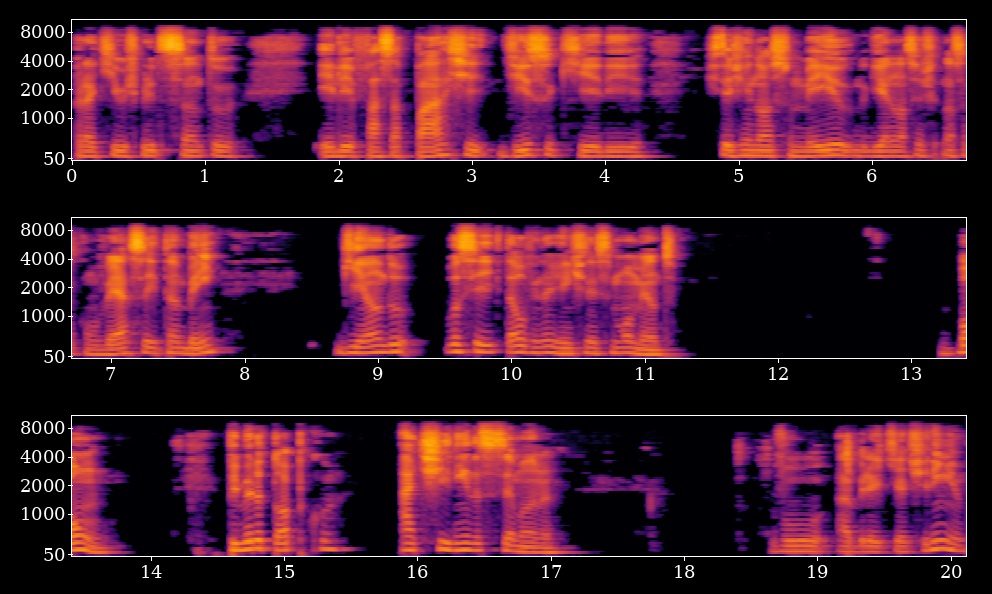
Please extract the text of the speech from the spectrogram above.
para que o Espírito Santo ele faça parte disso, que ele esteja em nosso meio, guiando nossa, nossa conversa e também guiando você aí que está ouvindo a gente nesse momento. Bom, primeiro tópico, a tirinha dessa semana. Vou abrir aqui a tirinha.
